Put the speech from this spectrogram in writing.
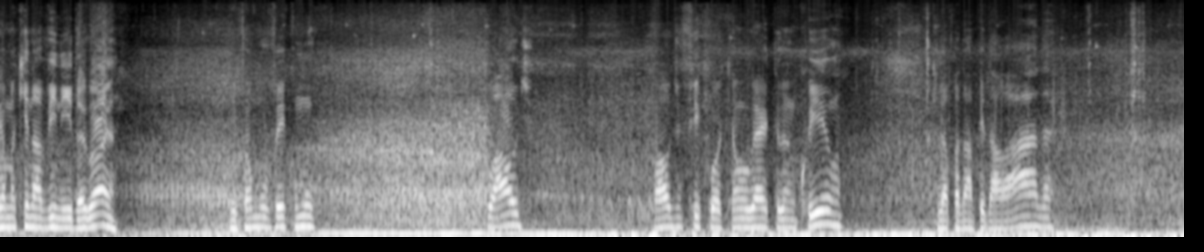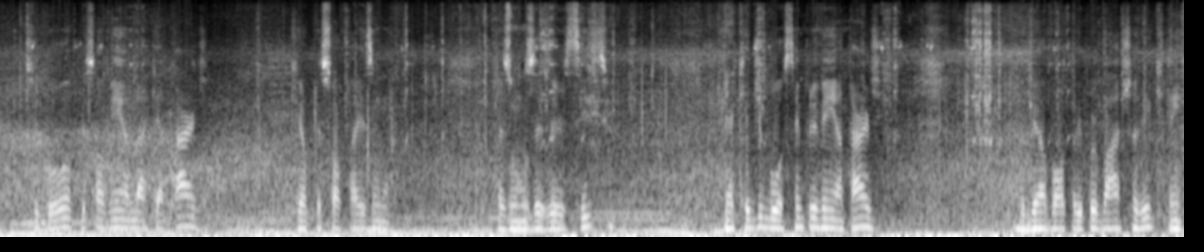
Chegamos aqui na avenida agora e vamos ver como o áudio. O áudio ficou aqui, é um lugar tranquilo, que dá pra dar uma pedalada. De boa, o pessoal vem andar aqui à tarde. Aqui o pessoal faz um faz uns exercícios. E aqui é de boa, sempre vem à tarde. Eu dei a volta ali por baixo ali, que tem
